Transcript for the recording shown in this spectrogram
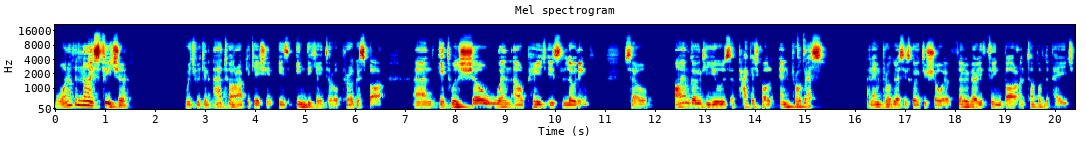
One of the nice feature which we can add to our application is indicator or progress bar and it will show when our page is loading. So I am going to use a package called nprogress and nprogress is going to show a very very thin bar on top of the page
